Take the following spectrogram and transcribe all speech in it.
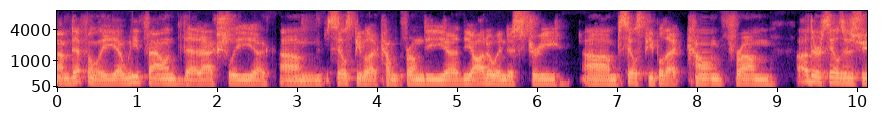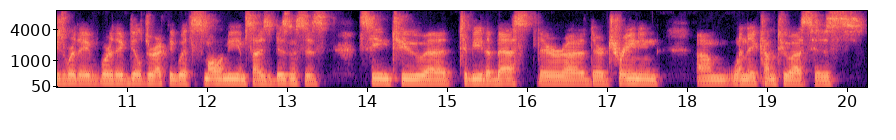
Um, definitely, yeah. We found that actually, uh, um, salespeople that come from the uh, the auto industry, um, salespeople that come from other sales industries where they where they deal directly with small and medium sized businesses seem to uh, to be the best. Their uh, their training um, when they come to us is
